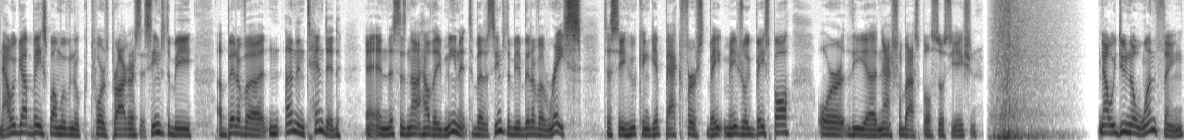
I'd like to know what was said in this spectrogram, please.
Now we've got baseball moving towards progress. It seems to be a bit of an unintended and this is not how they mean it, but it seems to be a bit of a race to see who can get back first Major League Baseball or the uh, National Basketball Association. Now, we do know one thing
